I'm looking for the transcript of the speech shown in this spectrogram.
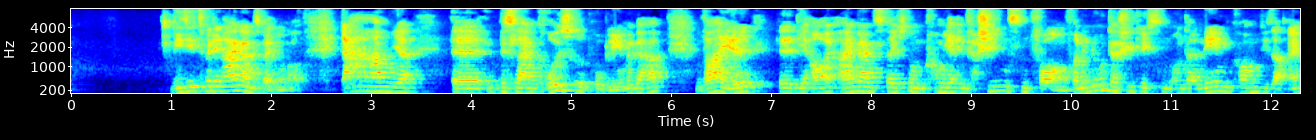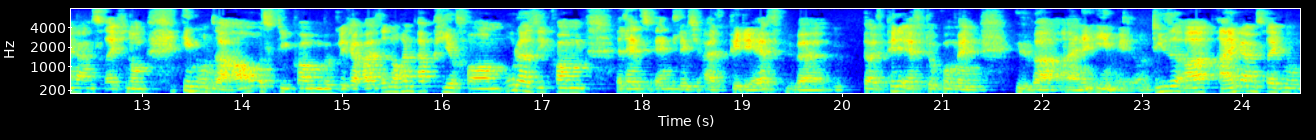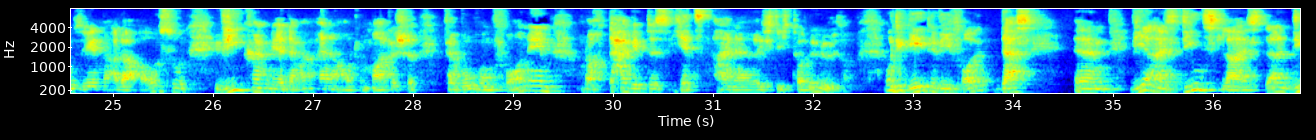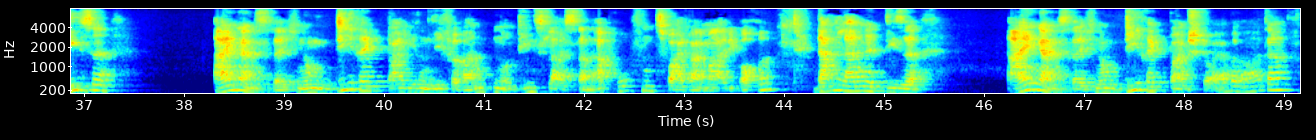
Wie sieht es mit den Eingangsrechnungen aus? Da haben wir äh, bislang größere Probleme gehabt, weil äh, die Eingangsrechnungen kommen ja in verschiedensten Formen. Von den unterschiedlichsten Unternehmen kommen diese Eingangsrechnungen in unser Haus. Die kommen möglicherweise noch in Papierform oder sie kommen letztendlich als PDF über als PDF-Dokument über eine E-Mail. Und diese Eingangsrechnungen sehen alle aus. Und wie können wir da eine automatische Verbuchung vornehmen? Und auch da gibt es jetzt eine richtig tolle Lösung. Und die geht wie folgt, dass ähm, wir als Dienstleister diese Eingangsrechnung direkt bei Ihren Lieferanten und Dienstleistern abrufen, zwei, dreimal die Woche. Dann landet diese Eingangsrechnung direkt beim Steuerberater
